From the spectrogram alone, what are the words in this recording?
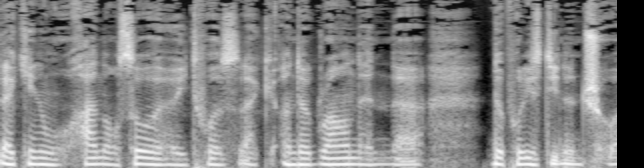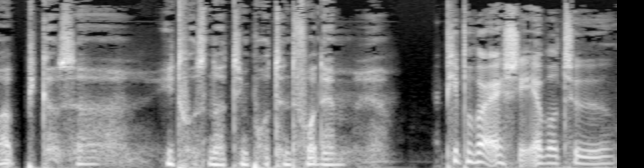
like in Wuhan also, uh, it was like underground and uh, the police didn't show up because uh, it was not important for them. Yeah. People were actually able to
